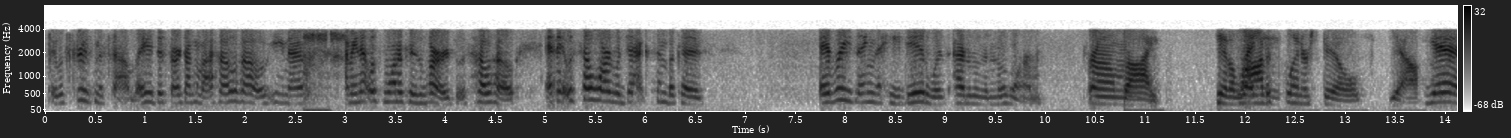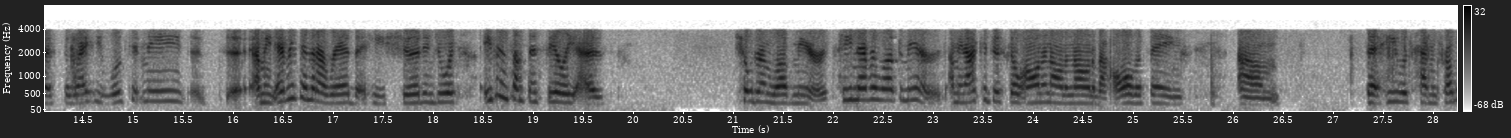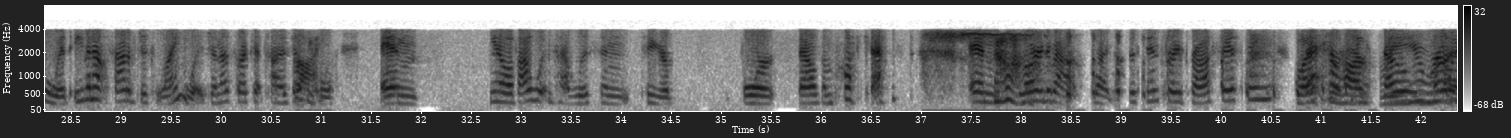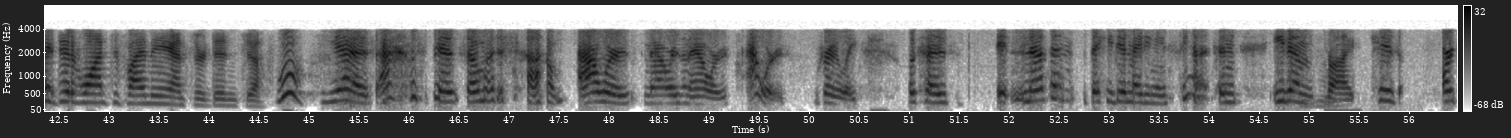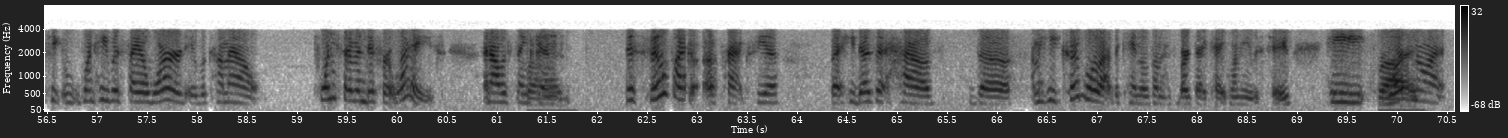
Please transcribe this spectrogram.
It was Christmas time. They had just started talking about ho ho. You know, I mean that was one of his words was ho ho, and it was so hard with Jackson because everything that he did was out of the norm. From Right. He had a lot of splinter skills. Yeah. Yes, the way he looked at me. I mean, everything that I read that he should enjoy, even something silly as children love mirrors. He never loved mirrors. I mean, I could just go on and on and on about all the things um that he was having trouble with, even outside of just language. And that's what I kept trying to tell Right. people. And you know, if I wouldn't have listened to your four thousand podcasts and learned about like the sensory processing, Bless that your heart, me so Bree. You really did want to find the answer, didn't you? Woo! Yes, I spent so much time, hours and hours and hours, hours, truly, because it nothing that he did made any sense, and even mm-hmm. Right. his artic when he would say a word, it would come out twenty-seven different ways, and I was thinking, Right. this feels like a, apraxia, but he doesn't have the. I mean, he could blow out the candles on his birthday cake when he was two. He Right. was not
